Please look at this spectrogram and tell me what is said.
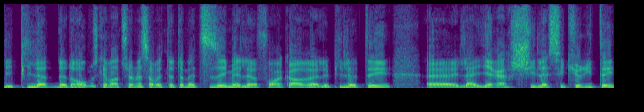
les pilotes de drones, parce qu'éventuellement ça va être automatisé, mais là il faut encore le piloter, la hiérarchie, la sécurité.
